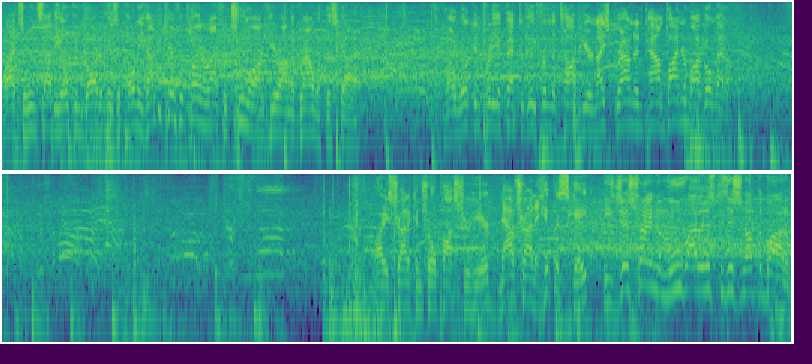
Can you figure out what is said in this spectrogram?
All right, so inside the open guard of his opponent. You gotta be careful playing around for too long here on the ground with this guy. Well, working pretty effectively from the top here. Nice ground and pound by Nurmagomedov. All right, he's trying to control posture here. Now trying to hip escape. He's just trying to move out of this position off the bottom.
